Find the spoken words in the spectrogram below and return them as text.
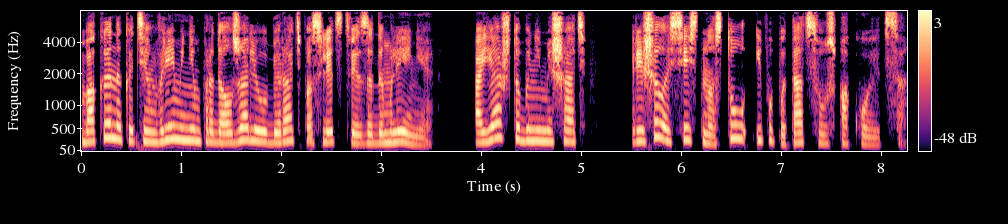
Бакенека тем временем продолжали убирать последствия задымления, а я, чтобы не мешать, решила сесть на стул и попытаться успокоиться.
